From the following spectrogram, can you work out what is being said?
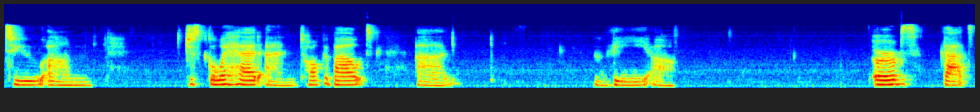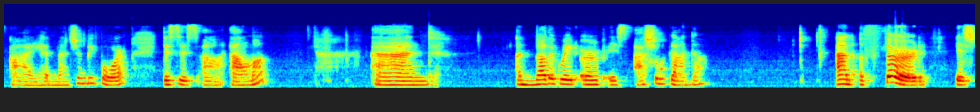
to um, just go ahead and talk about uh, the uh, herbs that I had mentioned before. This is uh, Alma. And another great herb is ashwagandha and a third is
